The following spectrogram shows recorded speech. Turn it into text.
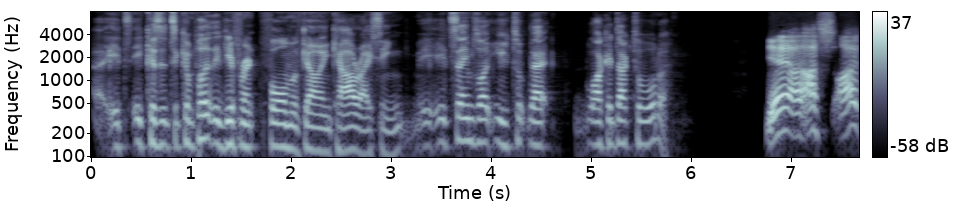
Uh, it's because it, it's a completely different form of going car racing. It seems like you took that like a duck to water. Yeah, I, I,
